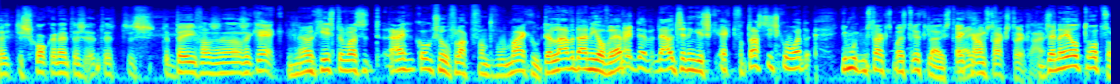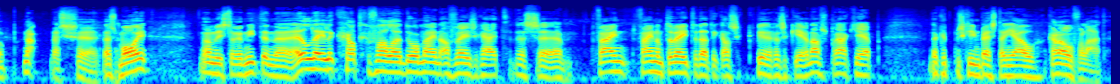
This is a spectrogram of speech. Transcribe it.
Zat je te schokken en te, te, te, te beven als als een gek. nou, gisteren was het eigenlijk ook zo vlak van tevoren. Maar goed, daar laten we het daar niet over hebben. De, de uitzending is echt fantastisch geworden. Je moet hem straks maar eens terugluisteren. Ik ga hem straks terug Ik ben er heel trots op. Nou, dat is, eh, dat is mooi. Dan is er niet een eh, heel lelijk gat gevallen door mijn afwezigheid. Dat is eh, fijn, fijn om te weten dat ik als ik weer eens een keer een afspraakje heb, dat ik het misschien best aan jou kan overlaten.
